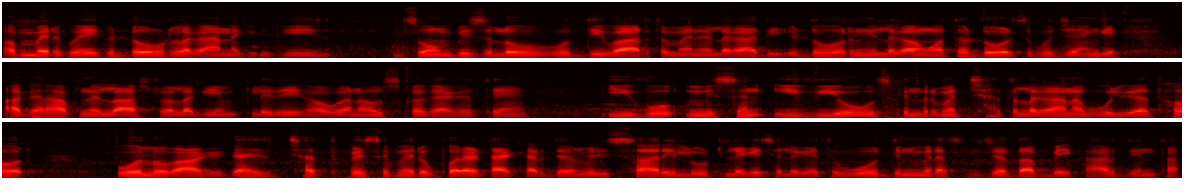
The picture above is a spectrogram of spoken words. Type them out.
अब मेरे को एक डोर लगाना क्योंकि जोम्बी से लोगों को दीवार तो मैंने लगा दी डोर नहीं लगाऊँगा तो डोर से घुस जाएँगे। अगर आपने लास्ट वाला गेम प्ले देखा होगा ना, उसका क्या कहते हैं ईवो, मिशन ईवीओ, उसके अंदर मैं छत लगाना भूल गया था और वो लोग आगे गए, छत पे से मेरे ऊपर अटैक कर दिया और मेरी सारी लूट लेके चले गए। तो वो दिन मेरा सबसे ज़्यादा बेकार दिन था।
